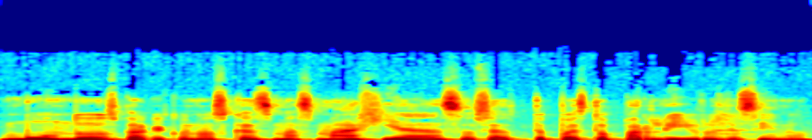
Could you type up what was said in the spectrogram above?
mundos para que conozcas más magias, o sea, te puedes topar libros y así, ¿no?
